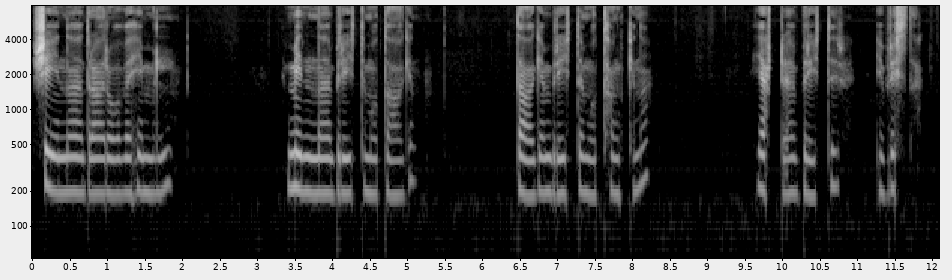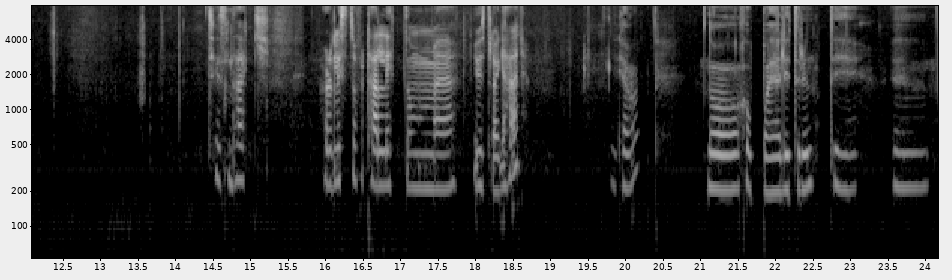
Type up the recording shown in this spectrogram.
Skyene drar over himmelen. Minnene bryter mot dagen. Dagen bryter mot tankene. Hjertet bryter i brystet. Tusen takk. Har du lyst til å fortelle litt om uh, utdraget her? Ja. Nå hoppa jeg litt rundt i uh,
